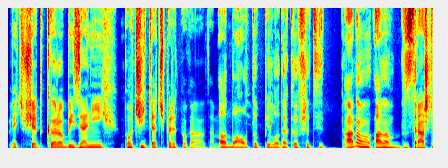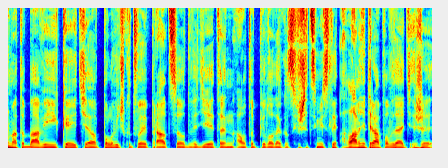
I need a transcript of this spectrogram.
Veď všetko robí za nich počítač, predpokladám tam. Alebo autopilot, ako všetci. Áno, áno, strašne ma to baví, keď eh, polovičku tvojej práce odvedie ten autopilot, ako si všetci myslí. A hlavne treba povedať, že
